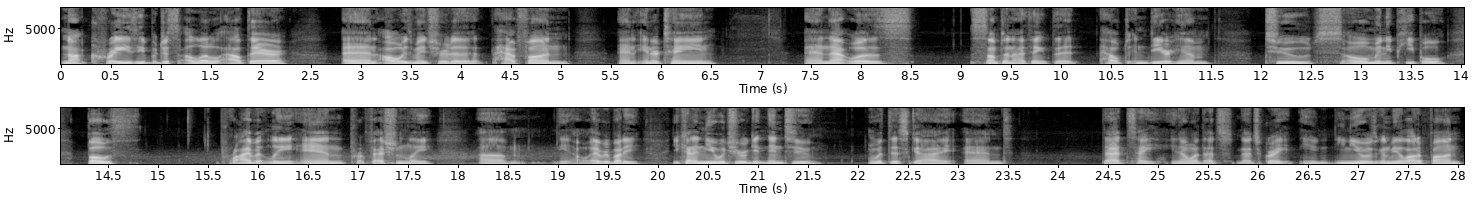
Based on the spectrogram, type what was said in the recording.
not crazy, but just a little out there and always made sure to have fun and entertain. And that was something I think that helped endear him to so many people, both privately and professionally. Um, you know, everybody, you kind of knew what you were getting into with this guy, and that's hey, you know what? That's that's great. You you knew it was going to be a lot of fun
